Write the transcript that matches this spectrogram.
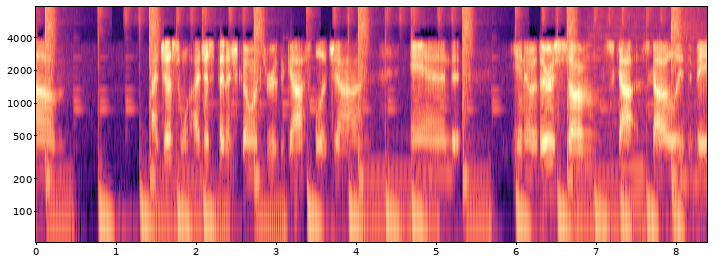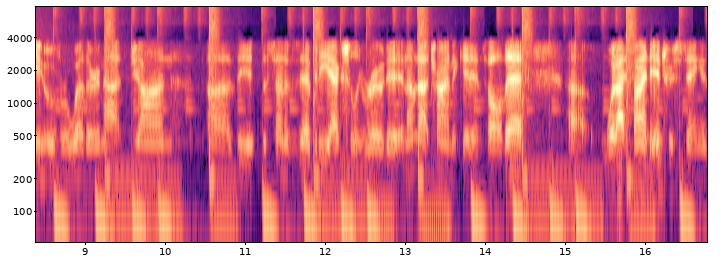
Um, I just I just finished going through the Gospel of John, and you know there's some scholarly debate over whether or not John, uh, the the son of Zebedee, actually wrote it, and I'm not trying to get into all that. Uh, what I find interesting is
